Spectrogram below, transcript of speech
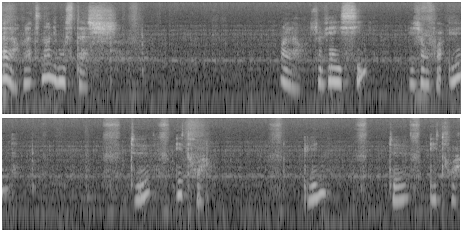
Alors, maintenant les moustaches. Voilà, je viens ici et j'en vois une, deux et trois. Une, deux et trois.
